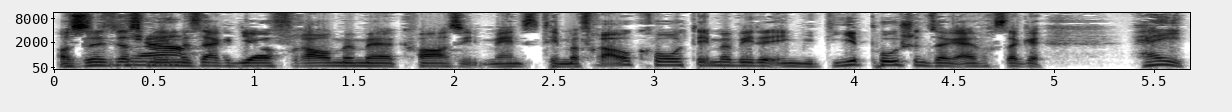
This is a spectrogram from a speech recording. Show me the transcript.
Also nicht, dass ja. wir immer sagen, ja, Frau müssen wir quasi, wir haben das Thema Frauquote immer wieder irgendwie die pushen und sagen einfach sagen, hey,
